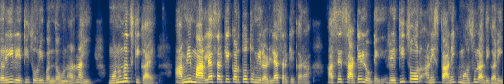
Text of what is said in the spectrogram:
तरी रेती चोरी बंद होणार नाही. म्हणूनच की काय? आम्ही मारल्यासारखे करतो तुम्ही रडल्यासारखे करा. असे साटे लोटे रेती चोर आणि स्थानिक महसूल अधिकारी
